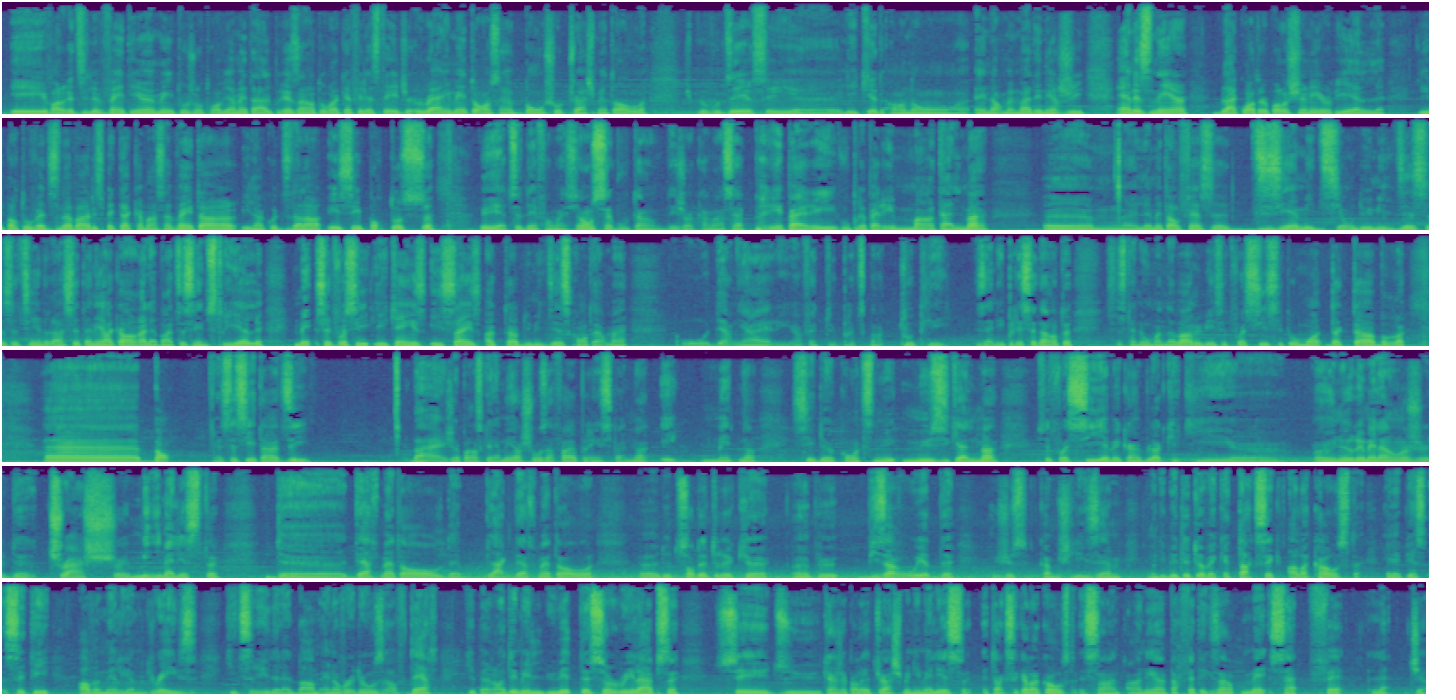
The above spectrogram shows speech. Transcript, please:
Et vendredi le 21 mai, toujours Trois Metal présente au Rockefeller Stage Reanimator. C'est un bon show de trash metal peux vous dire, c'est, euh, les kids en ont euh, énormément d'énergie. And is near, Blackwater Pollution et Uriel. Les portes ouvrent à 19h, les spectacles commencent à 20h, il en coûte 10 et c'est pour tous. Et à titre d'information, ça vous tente déjà de commencer à préparer, vous préparer mentalement. Euh, le Metal Fest 10e édition 2010, ça se tiendra cette année encore à la bâtisse industrielle, mais cette fois-ci les 15 et 16 octobre 2010, contrairement aux dernières et en fait pratiquement toutes les années précédentes. C'est cette année au mois de novembre, mais bien cette fois-ci, c'est au mois d'octobre. Euh, bon, ceci étant dit, ben, je pense que la meilleure chose à faire principalement et maintenant, c'est de continuer musicalement. Cette fois-ci avec un bloc qui est euh, un heureux mélange de trash minimaliste, de death metal, de black death metal, de toutes sortes de trucs euh, un peu bizarroïdes, juste comme je les aime. On débute le tout avec Toxic Holocaust et la pièce City of a Million Graves, qui est tirée de l'album An Overdose of Death, qui est paru en 2008 sur Relapse. C'est du, quand je parlais de trash minimaliste, Toxic Holocaust, ça en est un parfait exemple, mais ça fait la job.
